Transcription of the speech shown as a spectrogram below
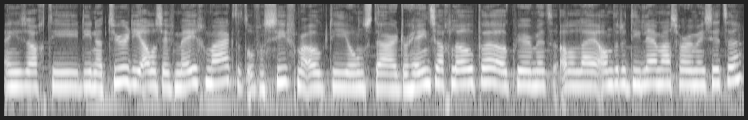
En je zag die, die natuur die alles heeft meegemaakt, het offensief, maar ook die ons daar doorheen zag lopen. Ook weer met allerlei andere dilemma's waar we mee zitten.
